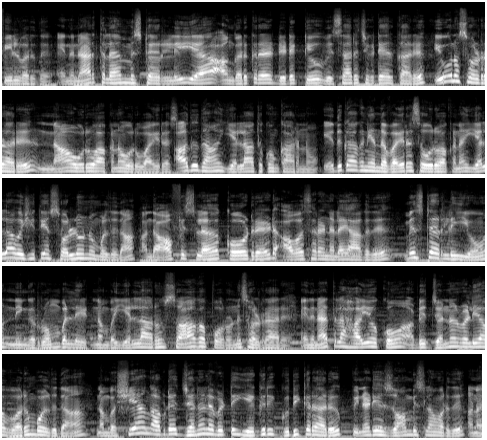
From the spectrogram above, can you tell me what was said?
ஃபீல் வருது. இந்த நேரத்துல மிஸ்டர் லீய அங்க இருக்கிற டிடெக்டிவ் விசாரிச்சுக்கிட்டே இருக்காரு. இவரும் சொல்றாரு நான் உருவாக்கின ஒரு வைரஸ் அதுதான் எல்லாத்துக்கும் காரணம். எதுக்காக நீ அந்த வைரஸை உருவாக்கின? எல்லா விஷயத்தையும் சொல்லணும் பொழுதுதான் அந்த ஆபீஸ்ல கோட் ரெட் அவசர நிலை ஆகுது. மிஸ்டர் லீயும் நீங்க ரொம்ப லேட் நம்ம எல்லாரும் சாக போறோம்னு சொல்றாரு. இந்த நேரத்துல ஹயோக்கும் அப்படியே ஜன்னல் வழியா வரும்பொழுது தான் நம்ம ஷியாங் அப்படியே ஜன்னலை விட்டு எகிரி குதிக்கிறாரு. பின்னாடியே ஜாம்பிஸ்லாம் வருது. ஆனா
